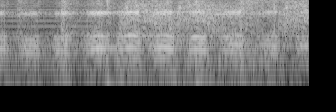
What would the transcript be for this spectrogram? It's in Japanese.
ほほほほほほ。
